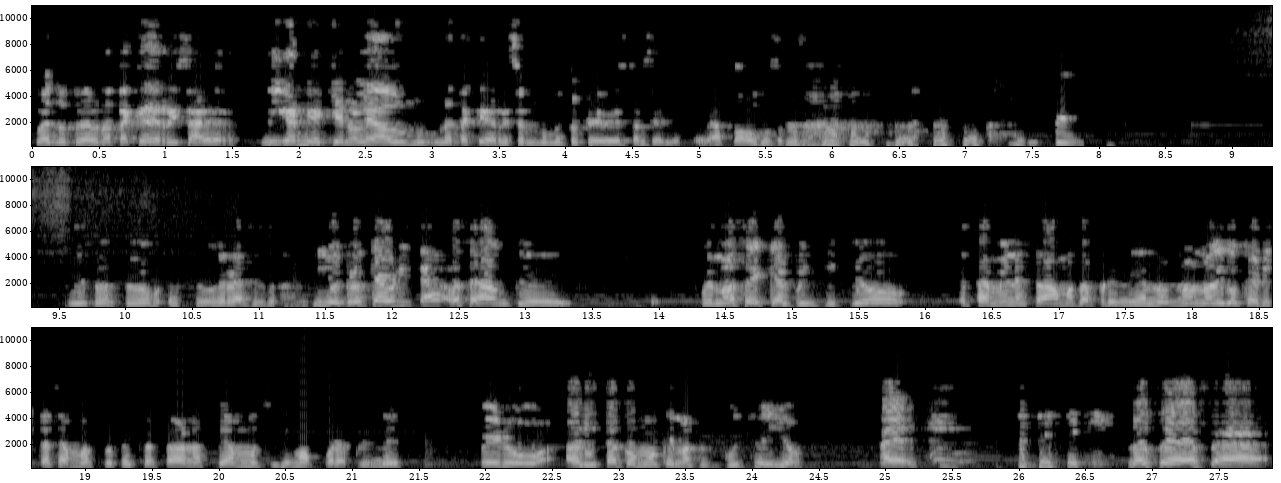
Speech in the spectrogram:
cuando te da un ataque de risa, a ver, díganme a quién no le ha dado un, ataque de risa en un momento que debe estar serio. A todos nosotros. sí. Y eso estuvo, estuvo gracioso. Y yo creo que ahorita, o sea, aunque, pues no sé, que al principio también estábamos aprendiendo, ¿no? No digo que ahorita seamos perfectos, todavía nos queda muchísimo por aprender, pero ahorita como que nos escucho y yo, no sé, o sea,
